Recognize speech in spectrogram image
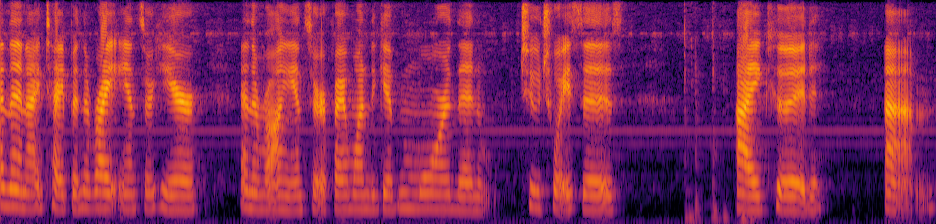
And then I type in the right answer here and the wrong answer. If I wanted to give more than two choices, I could um,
